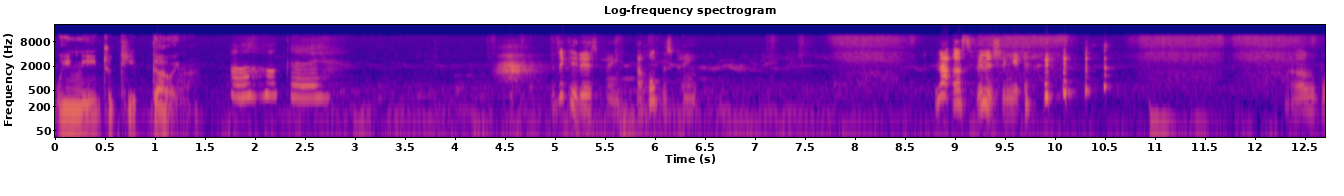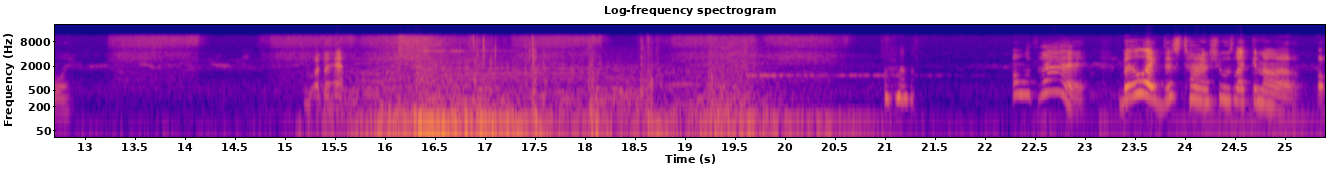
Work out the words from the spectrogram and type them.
We need to keep going. oh, okay. I think it is paint. I hope it's paint. Not us finishing it. oh boy. What the happened? what was that? But like this time she was like in a, a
